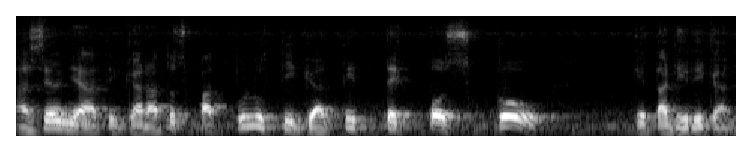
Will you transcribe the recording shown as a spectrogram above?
Hasilnya 343 titik posko kita dirikan.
